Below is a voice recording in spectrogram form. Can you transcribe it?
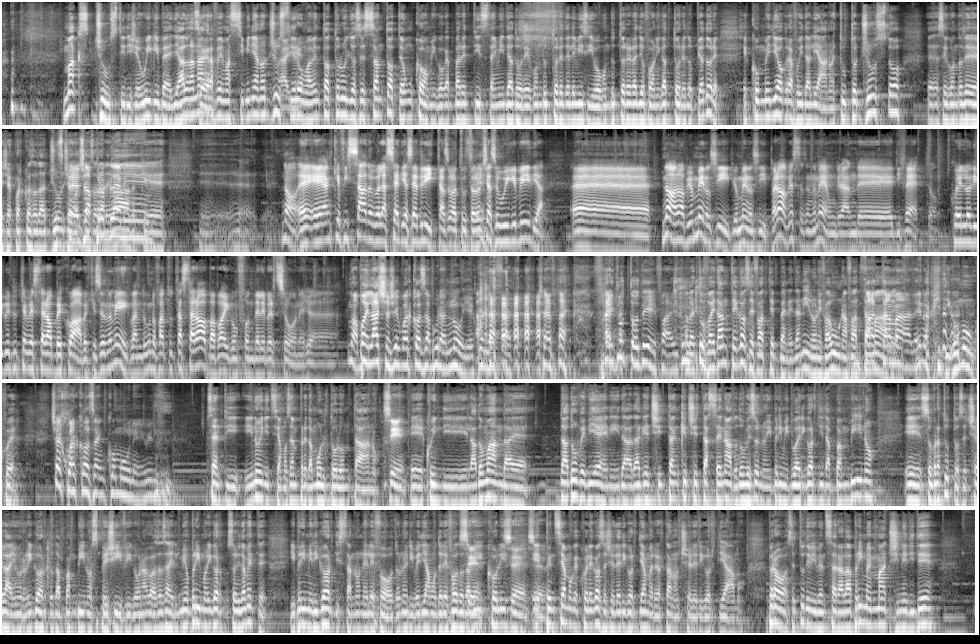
Max Giusti, dice Wikipedia, all'anagrafe sì. Massimiliano Giusti, ah, Roma, 28 luglio 68, è un comico, cabarettista, imitatore, conduttore televisivo, conduttore radiofonico, attore, doppiatore e commediografo italiano. È tutto giusto? Eh, secondo te c'è qualcosa da aggiungere? C'è problemi... Perché, eh, no, è, è, anche fissato con la sedia sia dritta soprattutto, sì. non c'è su Wikipedia. Eh, no, no, più o meno sì, più o meno sì. Però questo secondo me è un grande difetto. Quello di tutte queste robe qua. Perché secondo me quando uno fa tutta sta roba poi confonde le persone. Cioè... No, poi lasciaci qualcosa pure a noi. cioè, fai, fai, tutto te, fai tutto. Vabbè, tu fai tante cose fatte bene. Danilo ne fa una fatta, fatta male. male no? Quindi comunque... C'è qualcosa in comune. Quindi. Senti, noi iniziamo sempre da molto lontano. Sì. E quindi la domanda è da dove vieni, da, da che città, in che città sei nato, dove sono i primi tuoi ricordi da bambino e soprattutto se ce l'hai un ricordo da bambino specifico, una cosa, sai, il mio primo ricordo, solitamente i primi ricordi stanno nelle foto, noi rivediamo delle foto sì, da piccoli sì, e sì. pensiamo che quelle cose ce le ricordiamo, in realtà non ce le ricordiamo. Però se tu devi pensare alla prima immagine di te,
